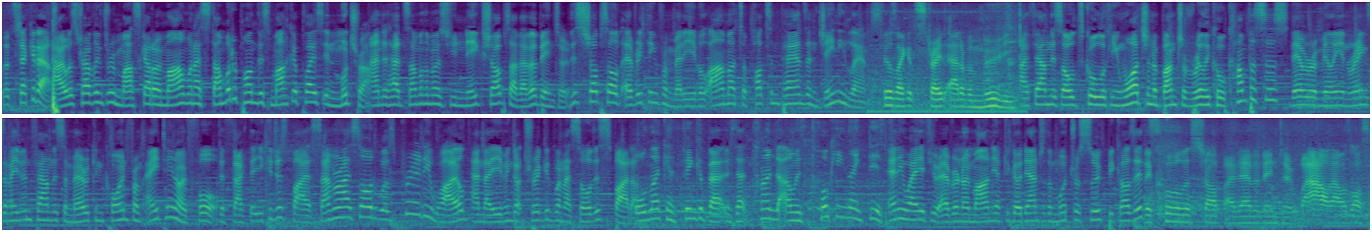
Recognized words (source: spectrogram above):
Let's check it out. I was traveling through Muscat, Oman when I stumbled upon this marketplace in Mutra and it had some of the most unique shops I've ever been to. This shop sold everything from medieval armor to pots and pans and genie lamps. Feels like it's straight out of a movie. I found this old school looking watch and a bunch of really cool compasses. There were a million rings and I even found this American coin from 1804. The fact that you could just buy a samurai sword was pretty wild and I even got triggered when I saw this spider. All I can think about is that time that I was talking like this. Anyway, if you're ever in Oman, you have to go down to the Mutra Souk because it's The coolest shop I've ever been to. Wow, that was awesome.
